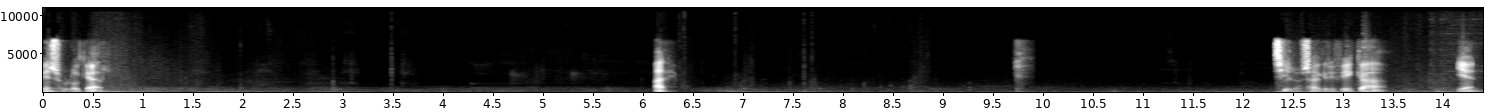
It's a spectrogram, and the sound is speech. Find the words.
Pienso bloquear. Vale. Si lo sacrifica, bien.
